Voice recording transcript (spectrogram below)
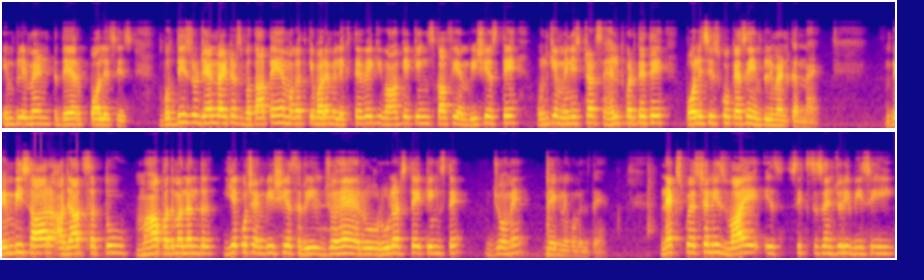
implement their policies. Buddhist और जैन राइटर्स बताते हैं मगध के बारे में लिखते हुए कि वहाँ के किंग्स काफ़ी एम्बिशियस थे, उनके मिनिस्टर्स हेल्प करते थे पॉलिसीज़ को कैसे इम्प्लीमेंट करना है। बिंबिसार, आज़ाद सत्तू, महापद्मानंद, ये कुछ एम्बिशियस जो है रूलर्स थे किंग्स थे, जो हमें देखने को मिलते हैं। Next question is why is six century BCE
